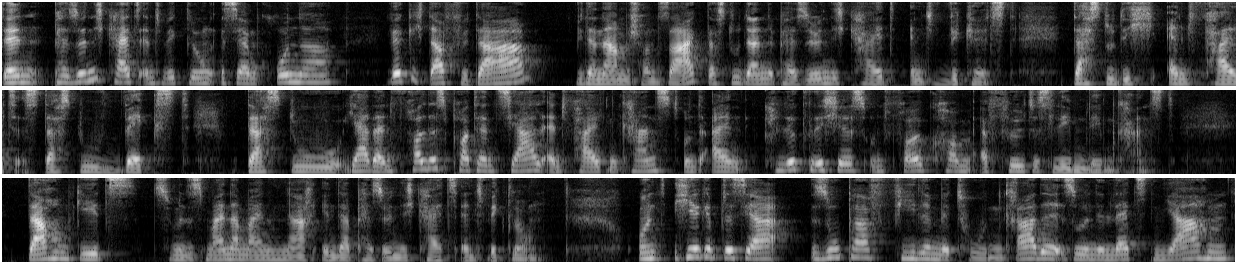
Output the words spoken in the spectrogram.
Denn Persönlichkeitsentwicklung ist ja im Grunde wirklich dafür da, wie der Name schon sagt, dass du deine Persönlichkeit entwickelst, dass du dich entfaltest, dass du wächst, dass du ja dein volles Potenzial entfalten kannst und ein glückliches und vollkommen erfülltes Leben leben kannst. Darum geht's zumindest meiner Meinung nach, in der Persönlichkeitsentwicklung. Und hier gibt es ja super viele Methoden. Gerade so in den letzten Jahren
